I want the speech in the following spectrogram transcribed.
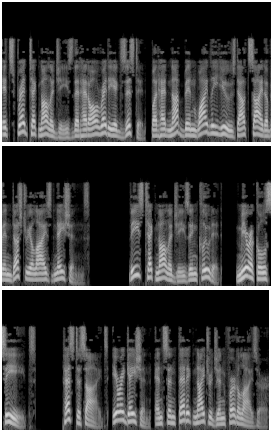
It spread technologies that had already existed, but had not been widely used outside of industrialized nations. These technologies included, "...miracle seeds", pesticides, irrigation, and synthetic nitrogen fertilizer.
